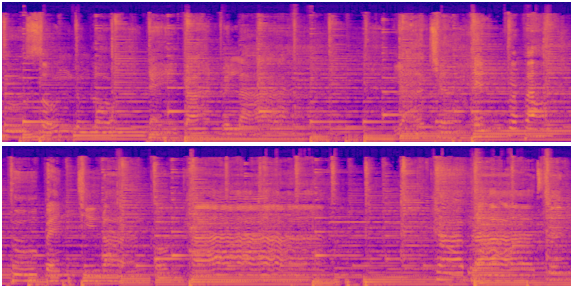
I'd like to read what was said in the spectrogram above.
ผู้ทรงดำรงในการเวลา อยากจะเห็นพระพักตร์ผู้เป็นที่รักของข้าข้าปรารถนา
